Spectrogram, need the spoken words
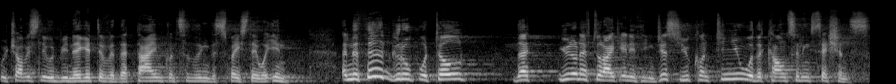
which obviously would be negative at that time considering the space they were in. And the third group were told that you don't have to write anything, just you continue with the counseling sessions.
